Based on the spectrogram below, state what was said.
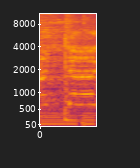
anda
